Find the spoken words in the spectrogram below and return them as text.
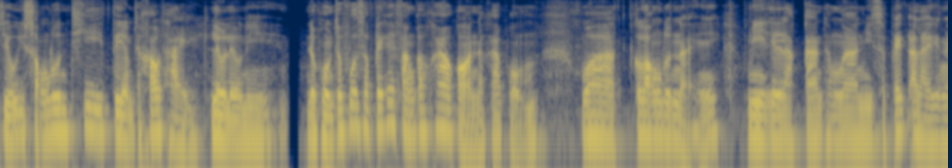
จิ๋วอีก 2 รุ่นที่เตรียมจะเข้าไทยเร็วๆนี้ เดี๋ยวผมจะพูดสเปคให้ฟังคร่าวๆก่อนนะครับผมว่ากล้องรุ่นไหนมีหลักการทำงานมีสเปคอะไรยังไง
